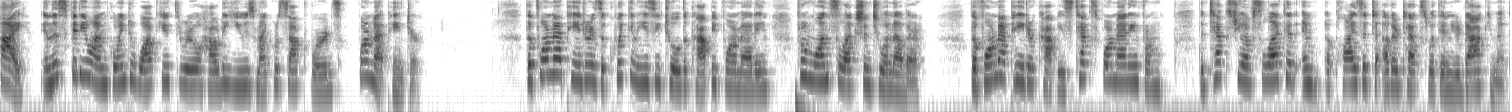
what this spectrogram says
Hi, in this video I'm going to walk you through how to use Microsoft Word's Format Painter. The Format Painter is a quick and easy tool to copy formatting from one selection to another. The Format Painter copies text formatting from the text you have selected and applies it to other text within your document.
